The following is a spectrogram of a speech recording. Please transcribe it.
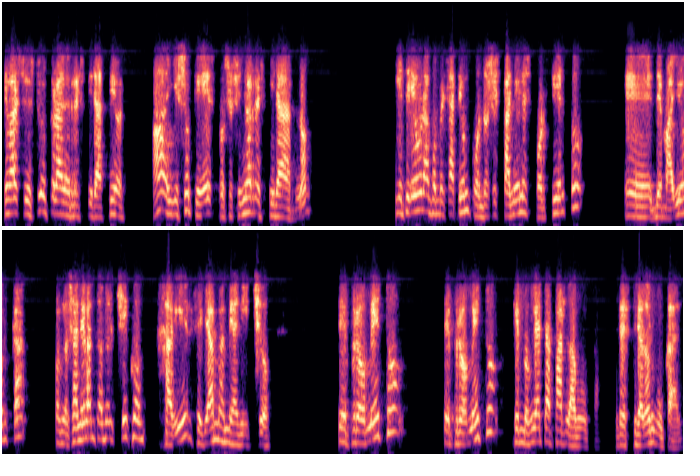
lleva soy instructora de respiración. Ah, ¿y eso qué es? Pues enseño a respirar, ¿no? Y he tenido una conversación con dos españoles, por cierto, eh, de Mallorca, cuando se ha levantado el chico, Javier se llama, me ha dicho, te prometo, te prometo que me voy a tapar la boca, respirador bucal.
